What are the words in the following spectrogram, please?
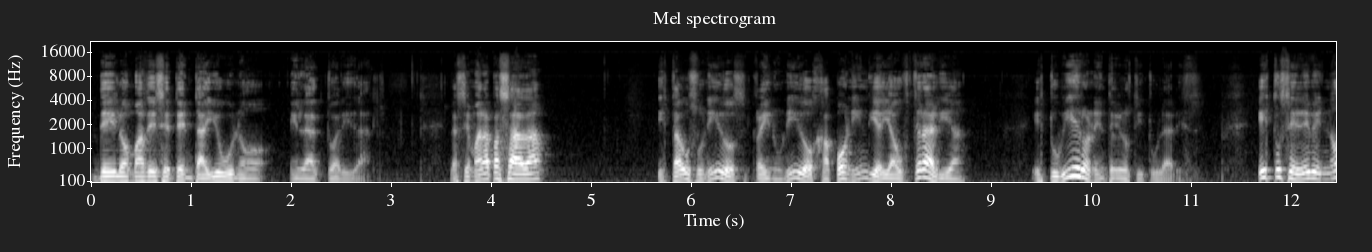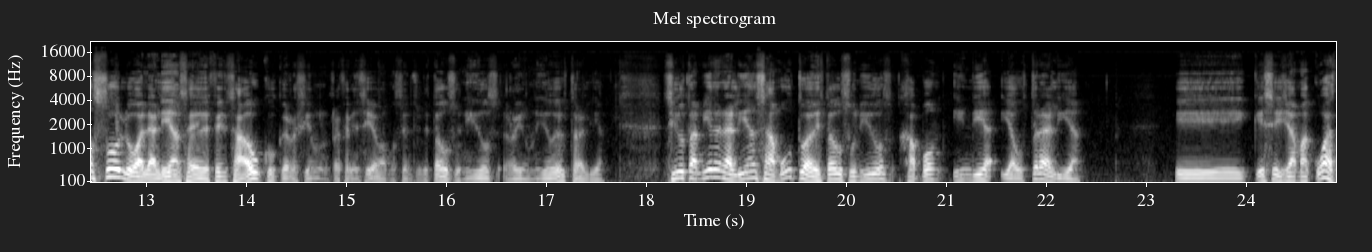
de los más de 71 en la actualidad. La semana pasada, Estados Unidos, Reino Unido, Japón, India y Australia estuvieron entre los titulares. Esto se debe no solo a la alianza de defensa AUKUS, que recién referenciábamos entre Estados Unidos, Reino Unido y Australia, sino también a la alianza mutua de Estados Unidos, Japón, India y Australia, eh, que se llama Quad.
